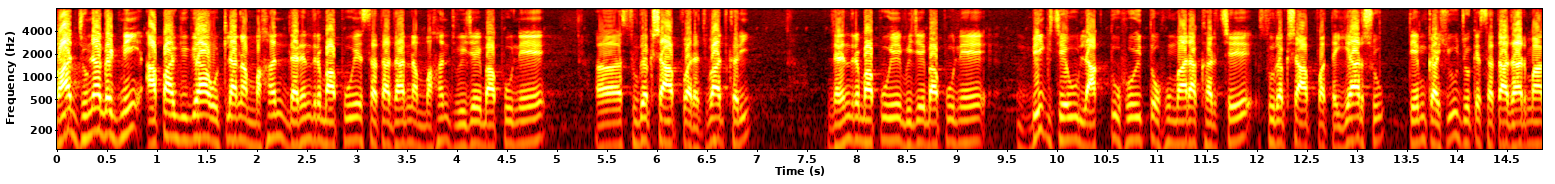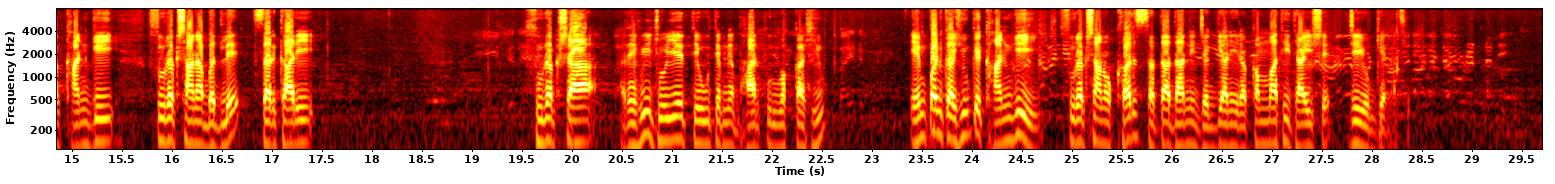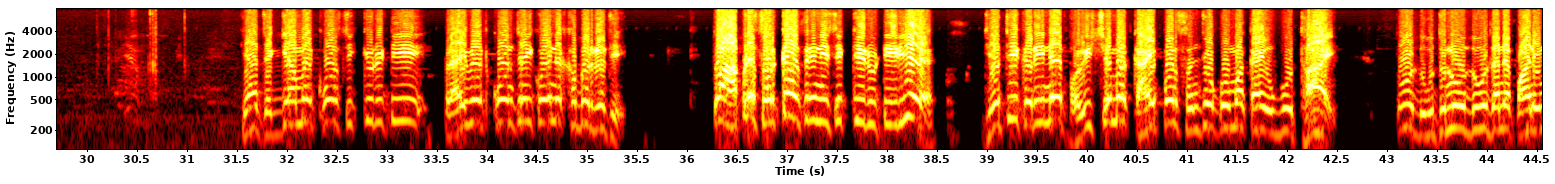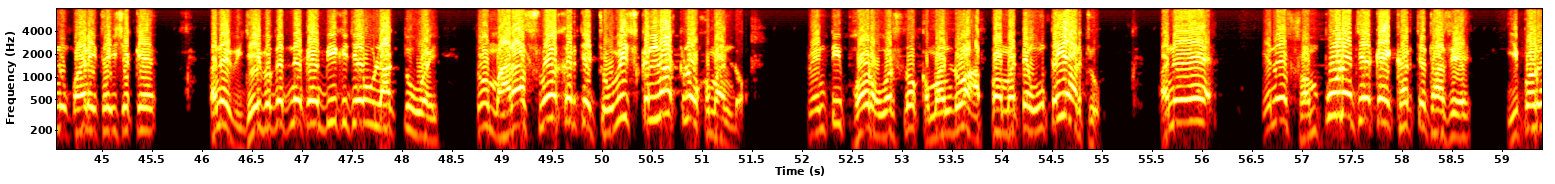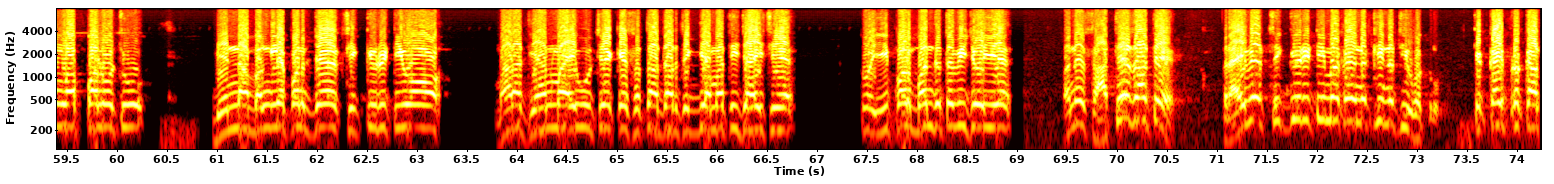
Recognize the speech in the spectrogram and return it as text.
વાત જૂનાગઢની આપાગીગા ઓટલાના મહંત નરેન્દ્ર બાપુએ સત્તાધારના મહંત વિજય બાપુને સુરક્ષા આપવા રજૂઆત કરી. નરેન્દ્ર બાપુએ વિજય બાપુને, બીક જેવું લાગતું હોય તો હું મારા ખર્ચે સુરક્ષા આપવા તૈયાર છું. તેમ કહ્યું જો કે સત્તાધારમાં ખાનગી સુરક્ષાના બદલે સરકારી સુરક્ષા રહેવી જોઈએ તેવું તેમણે ભારપૂર્વક કહ્યું. એમ પણ કહ્યું કે ખાનગી સુરક્ષાનો ખર્ચ સત્તાધારની જગ્યાની રકમમાંથી થાય છે, જે યોગ્ય નથી. ત્યાં જગ્યામાં કોણ સિક્યુરિટી પ્રાઇવેટ કોણ છે કોઈને ખબર નથી. તો આપણે સરકારશ્રીની સિક્યુરિટી રહીએ, જેથી કરીને ભવિષ્યમાં કાંઈ પણ સંજોગોમાં કાંઈ ઊભું થાય, તો દૂધનું દૂધ અને પાણીનું પાણી થઈ શકે. અને વિજય ભગતને કઈ બીક જેવું લાગતું હોય, તો મારા સ્વ ખર્ચે ચોવીસ કલાકનો કમાન્ડો ટ્વેન્ટી ફોર અવર્સનો કમાન્ડો આપવા માટે હું તૈયાર છું. અને એનો સંપૂર્ણ જે કઈ ખર્ચ થશે એ પણ હું આપવાનો છું. બેનના બંગલે પણ જે સિક્યુરિટીઓ મારા ધ્યાનમાં આવ્યું છે કે સત્તાધાર જગ્યામાંથી જાય છે, તો એ પણ બંધ થવી જોઈએ. અને સાથે સાથે પ્રાઇવેટ સિક્યુરિટીમાં કઈ નક્કી નથી હોતું કે કઈ પ્રકાર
